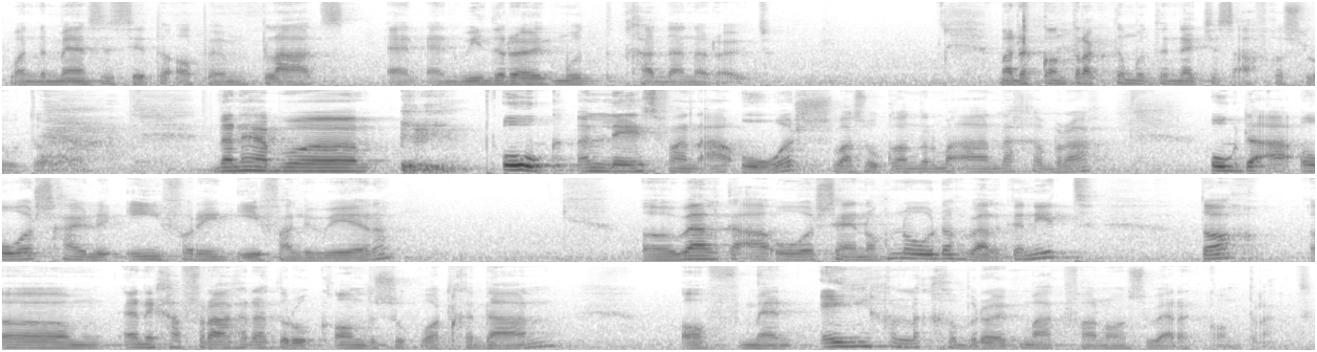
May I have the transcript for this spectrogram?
Want de mensen zitten op hun plaats. En, en wie eruit moet, gaat dan eruit. Maar de contracten moeten netjes afgesloten worden. Dan hebben we ook een lijst van AO'ers, was ook onder mijn aandacht gebracht. Ook de AO'ers gaan jullie één voor één evalueren. Uh, welke AO'ers zijn nog nodig, welke niet. Toch? Um, en ik ga vragen dat er ook onderzoek wordt gedaan of men eigenlijk gebruik maakt van ons werkcontract.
